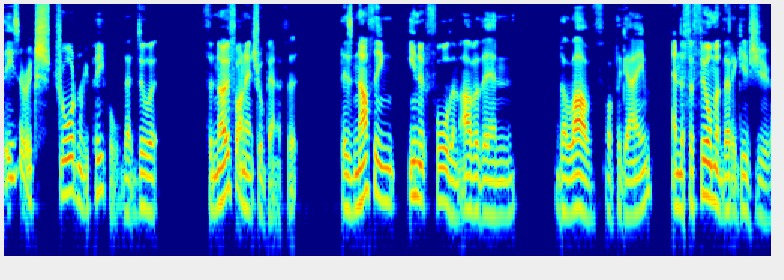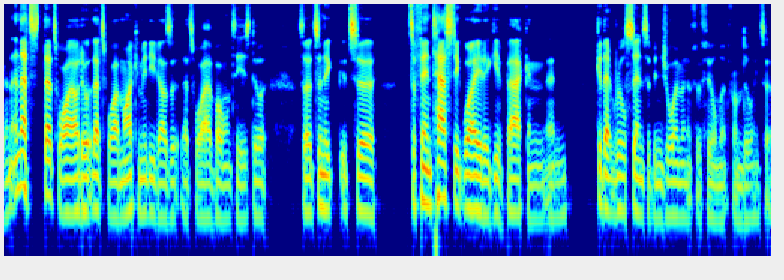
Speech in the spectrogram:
these are extraordinary people that do it for no financial benefit there's nothing in it for them other than the love of the game and the fulfillment that it gives you. And, and that's that's why I do it. That's why my committee does it. That's why our volunteers do it. So it's an it's a it's a fantastic way to give back and, and get that real sense of enjoyment and fulfillment from doing so.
